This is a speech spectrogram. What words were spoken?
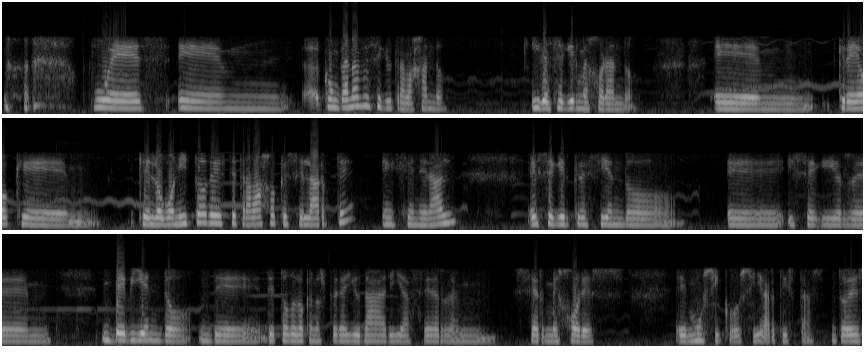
pues em, con ganas de seguir trabajando y de seguir mejorando. Em, creo que que lo bonito de este trabajo, que es el arte en general, es seguir creciendo eh, y seguir em, bebiendo de, todo lo que nos puede ayudar y hacer em, ser mejores eh, músicos y artistas. Entonces,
